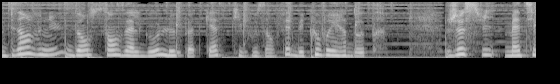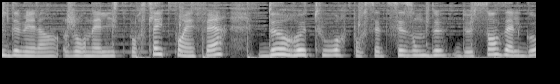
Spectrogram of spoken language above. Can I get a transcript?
bienvenue dans Sans Algo, le podcast qui vous en fait découvrir d'autres. Je suis Mathilde Mélin, journaliste pour Slate.fr, de retour pour cette saison 2 de Sans Algo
